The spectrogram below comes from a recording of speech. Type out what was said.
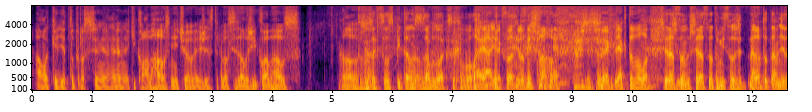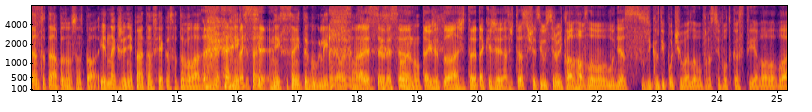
Ale keď je to proste, ja neviem, nejaký clubhouse niečo, vieš, že treba si založiť clubhouse. No, To som sa chcel spýtať, len som zabudol, ako sa to volá. a ja inak som na ti rozmýšľal, že jak, jak to bolo. Včera som, včera som na to myslel, že dám No. to tam, nedám to tam a potom som spal. Jednak, že nepamätám si, ako sa to volá. Nechce sa, mi, Presne. nechce sa mi to googliť, ale som rád, že si spomenul. Takže to, a že to je také, že, že teraz všetci musíte robiť Clubhouse, lebo ľudia sú zvyknutí počúvať, lebo proste podcasty a bla bla bla.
